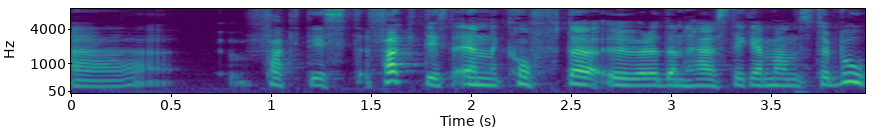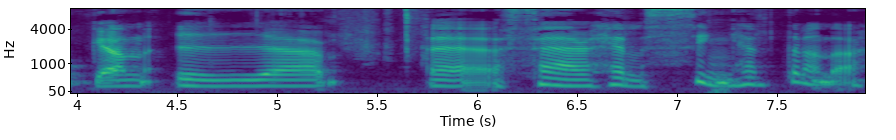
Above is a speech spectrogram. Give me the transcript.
Uh, faktiskt, faktiskt en kofta ur den här Sticka Mönsterboken i uh, Fair Helsing, hette den där?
